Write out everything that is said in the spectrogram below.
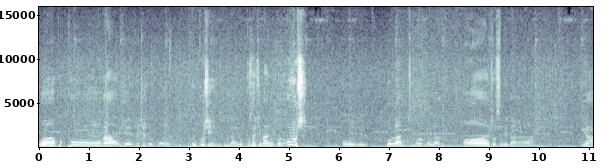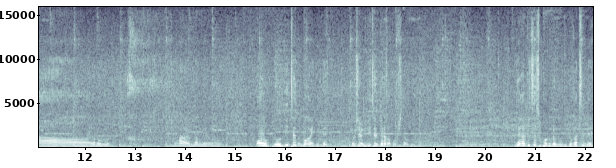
와 폭포가 이렇게 펼쳐져 있고 연꽃이 있나? 이거 부서지나 연꽃? 오우씨! 오. 예. 논란 투브로 논란 아 좋습니다 이야 여러분 정말 아름답네요 오 여기 밑에도 뭐가 있는데? 역시 밑으로 내려가 봅시다 우리 내가 밑에서 보는 건 이거 같은데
